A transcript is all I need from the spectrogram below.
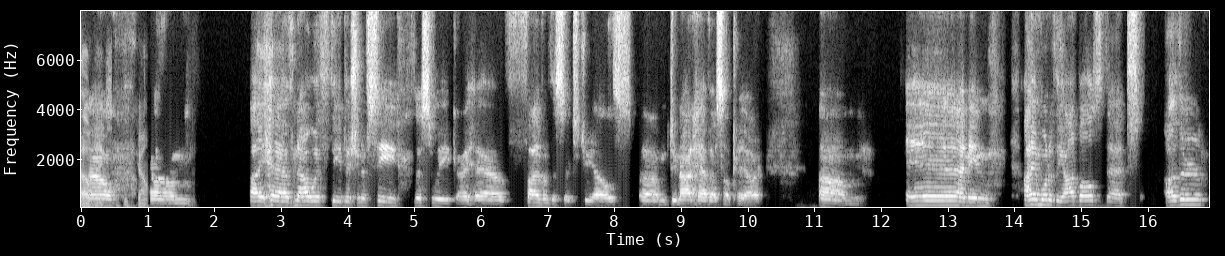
oh No. nice. Good. Um, I have now with the addition of C this week. I have five of the six GLs. Um, do not have SLKR. Um, and I mean, I am one of the oddballs that other.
